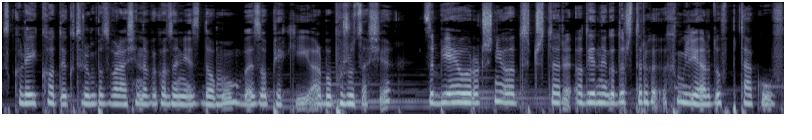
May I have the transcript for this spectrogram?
Z kolei koty, którym pozwala się na wychodzenie z domu bez opieki albo porzuca się, zabijają rocznie od, 4, od 1 do 4 miliardów ptaków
